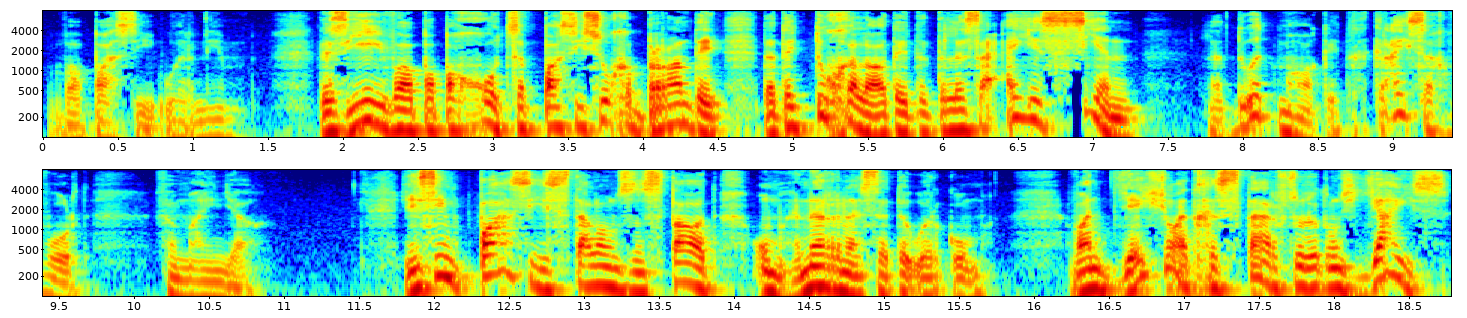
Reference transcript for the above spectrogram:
waar passie oorneem. Dis hier waar Papa God se passie so gebrand het dat hy toegelaat het dat hulle sy eie seun laat doodmaak het, gekruisig word vir my en jou. Jy sien passie stel ons in staat om hindernisse te oorkom want Yeshua het gesterf sodat ons juis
